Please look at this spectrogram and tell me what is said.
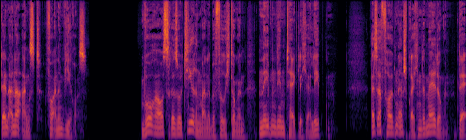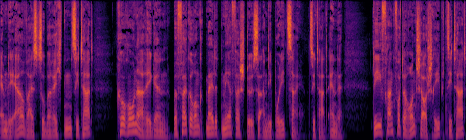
denn einer Angst vor einem Virus. Woraus resultieren meine Befürchtungen neben dem täglich Erlebten? Es erfolgen entsprechende Meldungen. Der MDR weiß zu berichten, Zitat, Corona-Regeln. Bevölkerung meldet mehr Verstöße an die Polizei. Zitat Ende. Die Frankfurter Rundschau schrieb, Zitat,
